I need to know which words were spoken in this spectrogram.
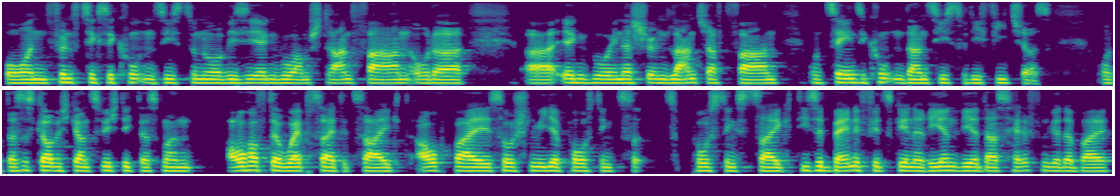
und 50 Sekunden siehst du nur, wie sie irgendwo am Strand fahren oder äh, irgendwo in einer schönen Landschaft fahren und 10 Sekunden dann siehst du die Features. Und das ist, glaube ich, ganz wichtig, dass man auch auf der Webseite zeigt, auch bei Social Media Postings, Postings zeigt, diese Benefits generieren wir, das helfen wir dabei.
